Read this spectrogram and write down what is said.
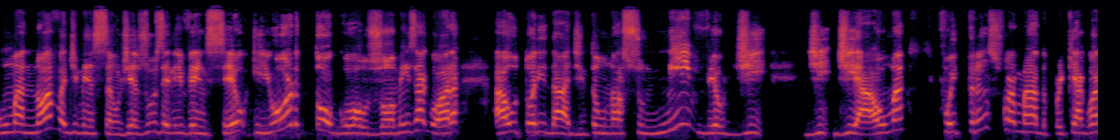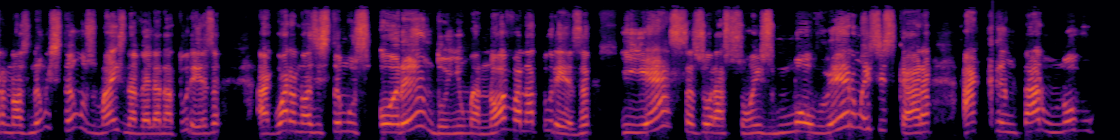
uma nova dimensão. Jesus ele venceu e ortogou aos homens agora a autoridade. Então, nosso nível de de, de alma foi transformado, porque agora nós não estamos mais na velha natureza, agora nós estamos orando em uma nova natureza, e essas orações moveram esses caras a cantar um novo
